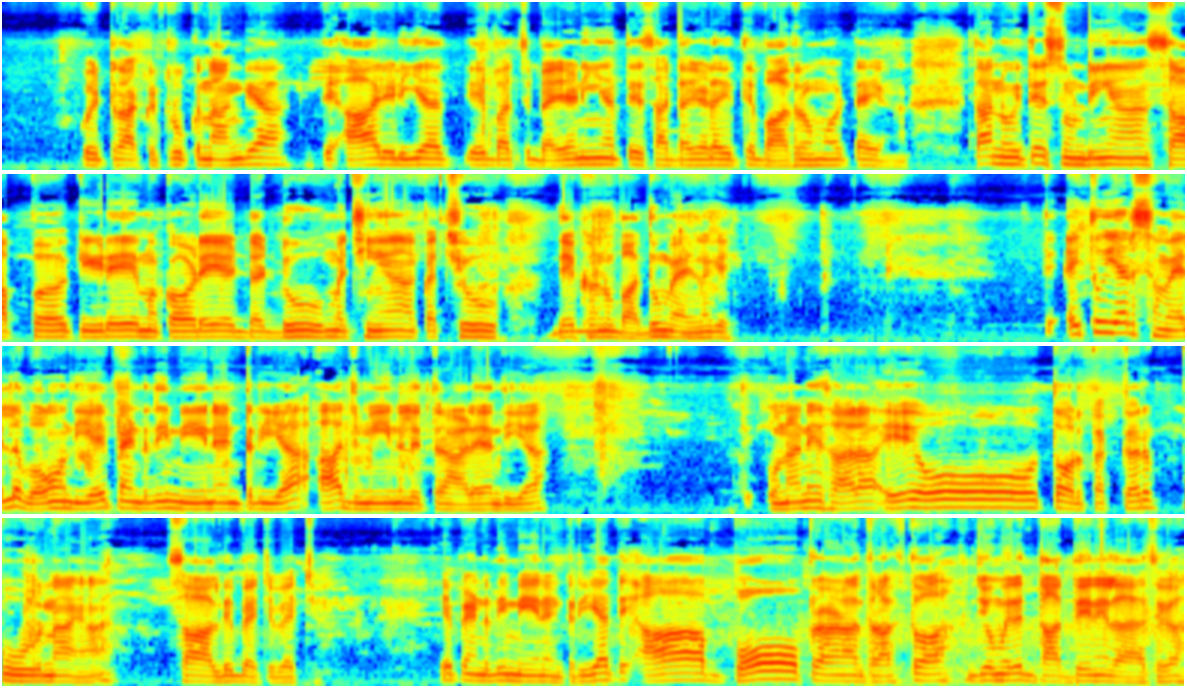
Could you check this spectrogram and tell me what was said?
ਕੋਈ ਟਰੱਕ ਟਰੁੱਕ ਲੰਘ ਗਿਆ ਤੇ ਆ ਜਿਹੜੀ ਆ, ਇਹ ਬੱਸ ਬਹਿ ਜਾਣੀ ਆ ਤੇ ਸਾਡਾ ਜਿਹੜਾ ਇੱਥੇ ਬਾਥਰੂਮ ਉਹ ਢਹਿ ਜਾਣਾ। ਤੁਹਾਨੂੰ ਇੱਥੇ ਸੁੰਡੀਆਂ, ਸੱਪ, ਕੀੜੇ, ਮਕੌੜੇ, ਡੱਡੂ, ਮੱਛੀਆਂ, ਕੱਛੂ ਦੇਖਣ ਨੂੰ ਵਾਧੂ ਮਿਲਣਗੇ। ਤੇ ਇੱਥੋਂ ਯਾਰ ਸਮੈਲ ਬਹੁਤ ਆਉਂਦੀ ਹੈ ਇਹ ਪਿੰਡ ਦੀ ਮੇਨ ਐਂਟਰੀ ਆ ਆ ਜ਼ਮੀਨ ਲਿੱਤਰਾਂ ਵਾਲਿਆਂ ਦੀ ਆ। ਤੇ ਉਹਨਾਂ ਨੇ ਸਾਰਾ, ਇਹ ਉਹ ਧੁਰ ਤੱਕਰ ਪੂਰਨਾ ਆ, ਸਾਲ ਦੇ ਵਿੱਚ ਵਿੱਚ। ਇਹ ਪਿੰਡ ਦੀ ਮੇਨ ਐਂਟਰੀ ਆ ਤੇ ਆ ਬਹੁਤ ਪੁਰਾਣਾ ਦਰਖਤ ਆ ਜੋ ਮੇਰੇ ਦਾਦੇ ਨੇ ਲਾਇਆ ਸੀਗਾ।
